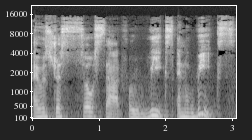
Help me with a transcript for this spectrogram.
I was just so sad for weeks and weeks.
